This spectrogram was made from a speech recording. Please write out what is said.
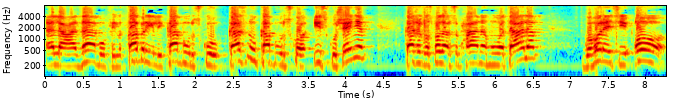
al-azabu fil qabri ili kabursku kaznu, kabursko iskušenje, kaže gospodar subhanahu wa ta'ala, govoreći o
